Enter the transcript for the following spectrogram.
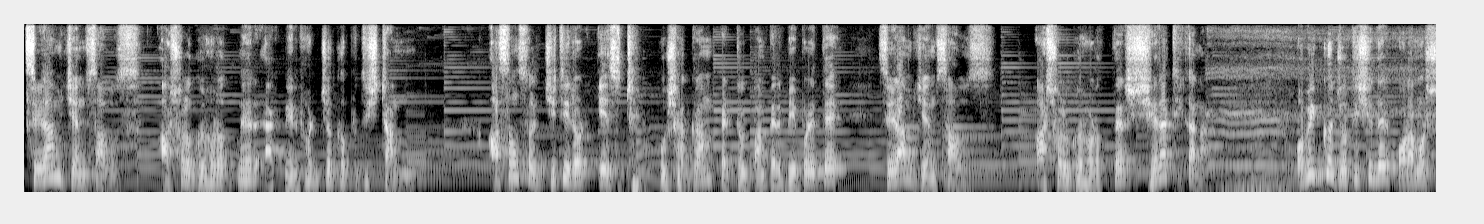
শ্রীরাম জেমস হাউস, আসল গ্রহরত্নের এক নির্ভরযোগ্য প্রতিষ্ঠান। Asansol GT road east Ushagram petrol পাম্পের বিপরীতে শ্রীরাম জেমস হাউস, আসল গ্রহরত্নের সেরা ঠিকানা। অভিজ্ঞ জ্যোতিষীদের পরামর্শ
